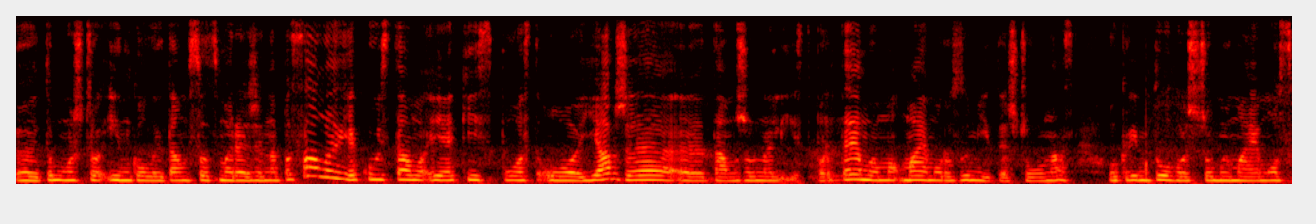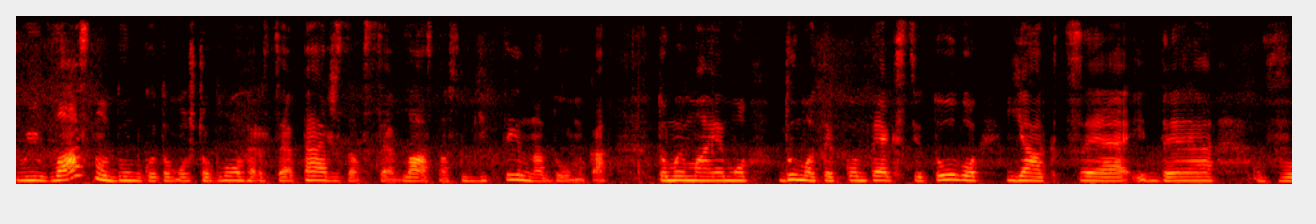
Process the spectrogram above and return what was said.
Е, тому що інколи там в соцмережі написали якусь там якийсь пост. О, я вже е, там журналіст. Проте ми маємо розуміти, що у нас, окрім того, що ми маємо свою власну думку, тому що блогер це перш за все власна суб'єктивна думка. То ми маємо думати в контексті того, як це іде в,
